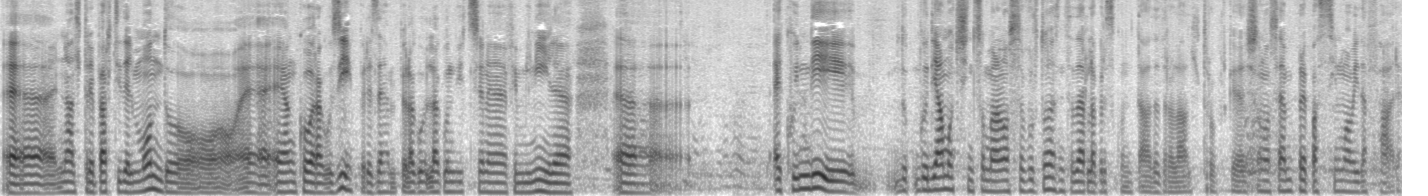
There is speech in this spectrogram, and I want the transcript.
eh, in altre parti del mondo è, è, ancora così, per esempio la, la condizione femminile. Eh, e quindi godiamoci insomma, la nostra fortuna senza darla per scontata, tra l'altro, perché ci sono sempre passi nuovi da fare.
